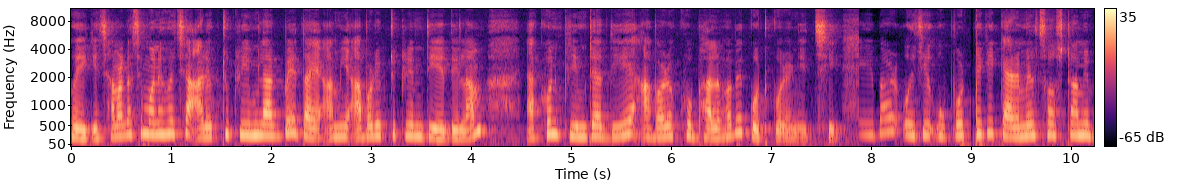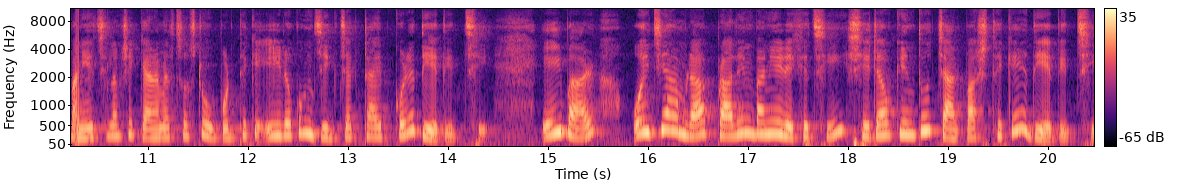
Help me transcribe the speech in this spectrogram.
হয়ে গেছে। আমার কাছে মনে হয়েছে আর একটু ক্রিম লাগবে, তাই আমি আবার একটু ক্রিম দিয়ে দিলাম। এখন ক্রিমটা দিয়ে আবারও খুব ভালোভাবে কোট করে নিচ্ছি। এইবার ওই যে উপর থেকে ক্যারামেল সসটা আমি বানিয়েছিলাম, সেই ক্যারামেল সসটা উপর থেকে এইরকম জিগজ্যাগ টাইপ করে দিয়ে দিচ্ছি। এইবার ওই যে আমরা প্রালিন বানিয়ে রেখেছি, সেটাও কিন্তু চারপাশ থেকে দিয়ে দিচ্ছি।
